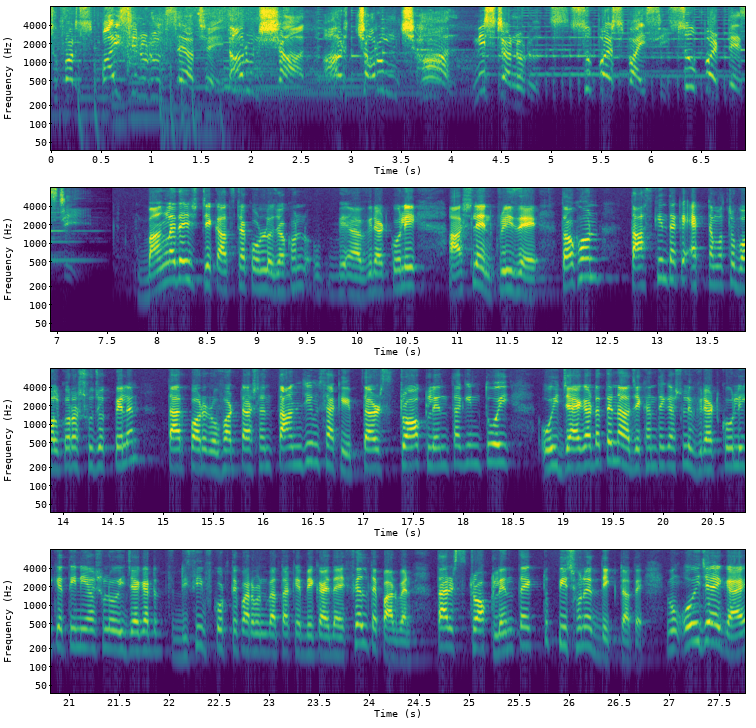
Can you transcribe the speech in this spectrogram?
সুপার স্পাইসি নুডলসে আছে। দারুণ স্বাদ আর চরম ঝাল। Mister noodles, super spicy, super tasty. Bangladesh যে কাজটা করল যখন বিরাট কোহলি আসলেন ক্রিজে, তখন তাসকিন তাকে একটা মাত্র বল করার সুযোগ পেলেন, তারপরের ওভারটা আসলেন তানজিম সাকিব। তার স্ট্রক লেন্থটা কিন্তু ওই ওই জায়গাটাতে না, যেখান থেকে আসলে বিরাট কোহলিকে তিনি আসলে ওই জায়গাটাতে রিসিভ করতে পারবেন বা তাকে বেকায়দায় ফেলতে পারবেন, তার স্ট্রক লেন্থটা একটু পিছনের দিকটাতে। এবং ওই জায়গায়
